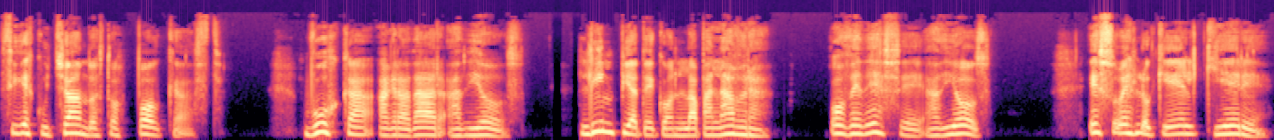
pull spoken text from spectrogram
Sigue escuchando estos podcasts. Busca agradar a Dios. Límpiate con la palabra. Obedece a Dios. Eso es lo que Él quiere.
